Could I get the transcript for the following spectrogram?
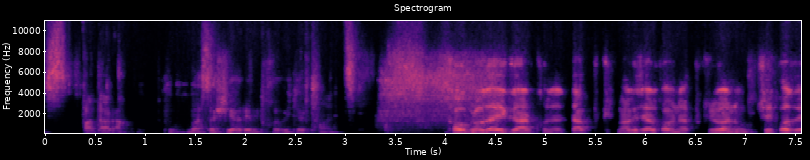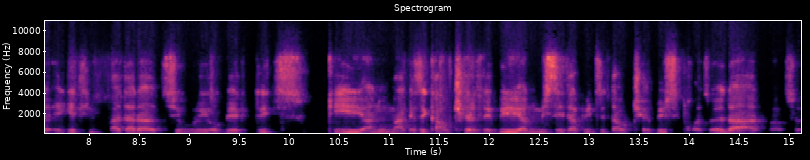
ის პატარა. მასაში არის ემთხვევით ერთმანეთს. ხო, უბრალოდ აი გარქონა დაფიქრი, მაგაზე არ ყავი ნაფიქრი, რომ ანუ სიტყვაზე ეგეთი პატარა ციური ობიექტიც კი, ანუ მაგაზე გავჩერდები, ანუ მის ზედაპირზე დავრჩები სიტყვაზე და არ რაღაცა.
